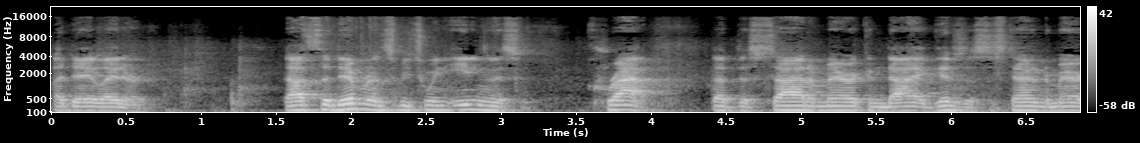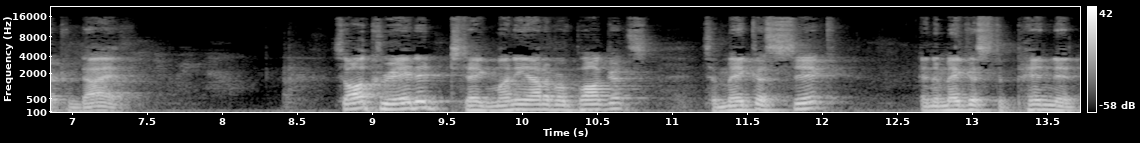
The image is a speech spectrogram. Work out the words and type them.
a day later. That's the difference between eating this crap that the sad American diet gives us, the standard American diet. It's all created to take money out of our pockets, to make us sick, and to make us dependent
